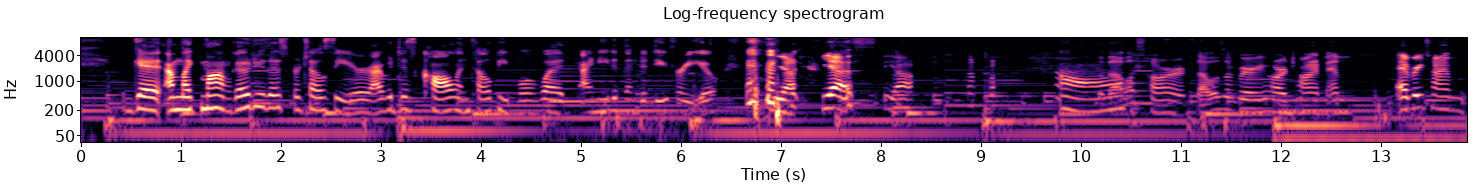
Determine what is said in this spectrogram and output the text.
get I'm like, "Mom, go do this for Chelsea." Or I would just call and tell people what I needed them to do for you. yeah yes yeah So that was hard. That was a very hard time. And every time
